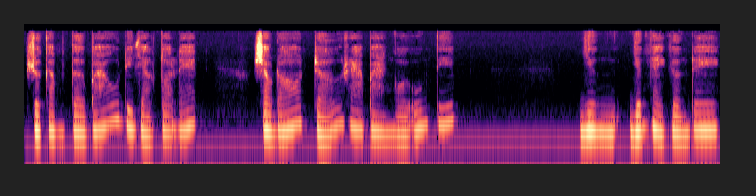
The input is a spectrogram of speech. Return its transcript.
rồi cầm tờ báo đi vào toilet, sau đó trở ra bàn ngồi uống tiếp. Nhưng những ngày gần đây,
